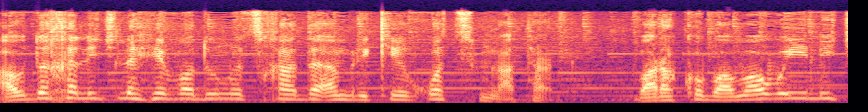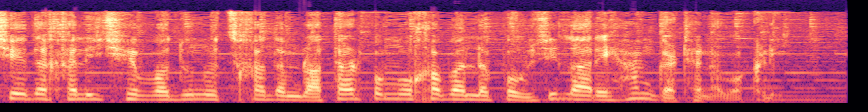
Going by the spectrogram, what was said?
او د خلیج له هیوادونو څخه د امریکې غوڅ ملاتړ باراک اوباما ویلي چې د خلیج هیوادونو څخه د ملاتړ په موخه به له پوځي لارې هم ګټنه وکړي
